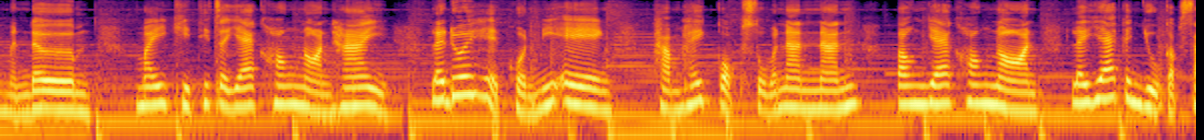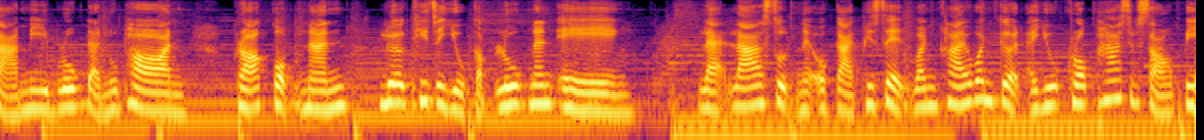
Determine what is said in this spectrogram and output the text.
เหมือนเดิม ไม่คิดที่จะแยกห้องนอนให้ และด้วยเหตุผลนี้เองทำให้กบสุวนันนั้น ต้องแยกห้องนอน และแยกกันอยู่กับสามีบรุกดานุพร เพราะกบนั้นเลือกที่จะอยู่กับลูกนั่นเอง และล่าสุดในโอกาสพิเศษวันคล้ายวันเกิดอายุครบ 52 ปี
